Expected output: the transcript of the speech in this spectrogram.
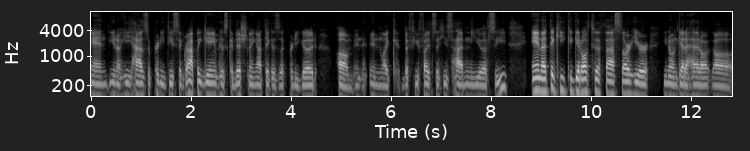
And you know he has a pretty decent grappling game. His conditioning, I think, has looked pretty good um, in in like the few fights that he's had in the UFC. And I think he could get off to a fast start here, you know, and get ahead on uh,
